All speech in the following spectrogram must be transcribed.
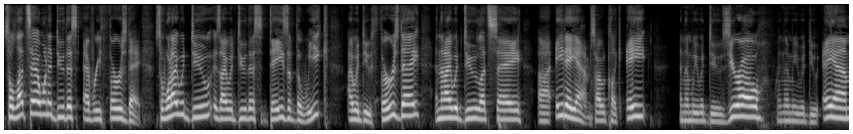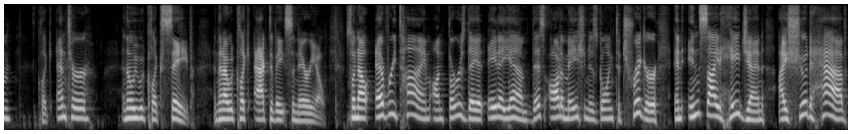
So let's say I want to do this every Thursday. So what I would do is I would do this days of the week. I would do Thursday, and then I would do, let's say, uh, 8 a.m. So I would click 8, and then we would do 0, and then we would do AM, click enter, and then we would click save and then I would click activate scenario. So now every time on Thursday at 8 a.m., this automation is going to trigger and inside HeyGen, I should have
